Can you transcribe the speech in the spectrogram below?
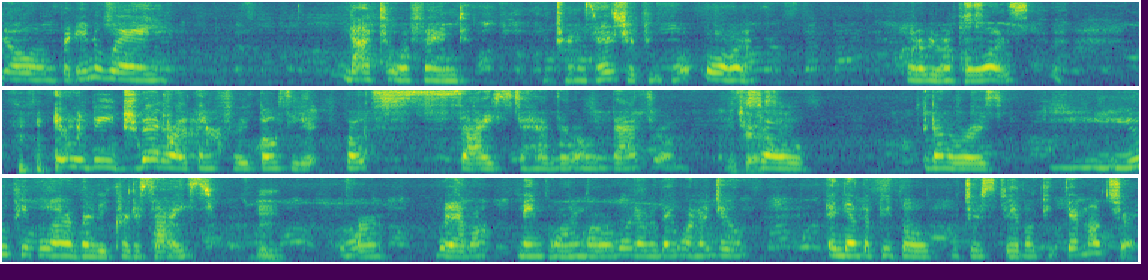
No, but in a way, not to offend the transgender people or whatever you want to call us. it would be better, I think, for both of you, both sides to have their own bathroom. So, in other words, you people are going to be criticized mm. or whatever, name calling or whatever they want to do, and the other people will just be able to keep their mouth shut.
